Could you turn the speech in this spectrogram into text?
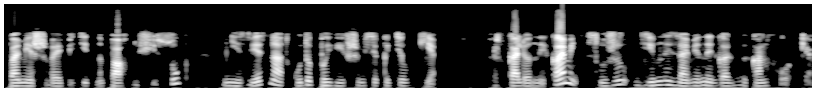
помешивая аппетитно пахнущий суп в неизвестно откуда появившемся котелке. Раскаленный камень служил дивной заменой газовой конфорки.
